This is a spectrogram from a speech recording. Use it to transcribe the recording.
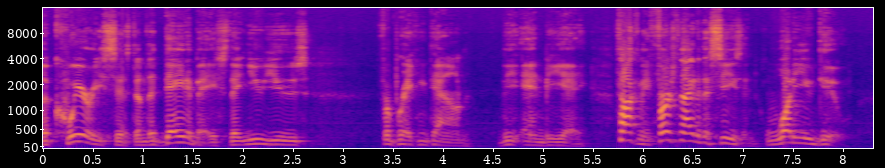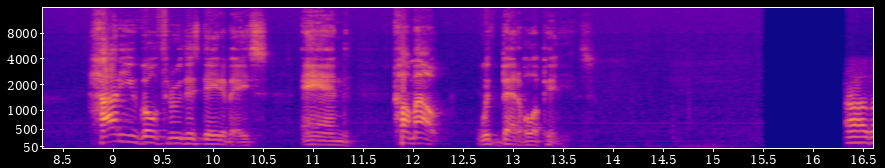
the query system, the database that you use for breaking down the NBA. Talk to me. First night of the season, what do you do? How do you go through this database and come out with bettable opinions? Uh,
